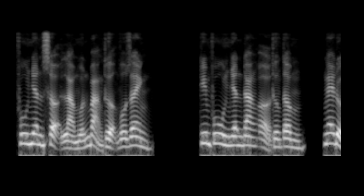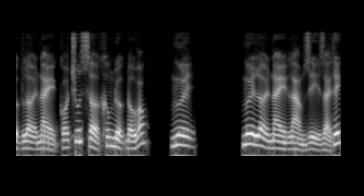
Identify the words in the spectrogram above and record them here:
phu nhân sợ là muốn bảng thượng vô danh. Kim phu nhân đang ở thương tâm, nghe được lời này có chút sợ không được đầu óc, ngươi, ngươi lời này làm gì giải thích?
